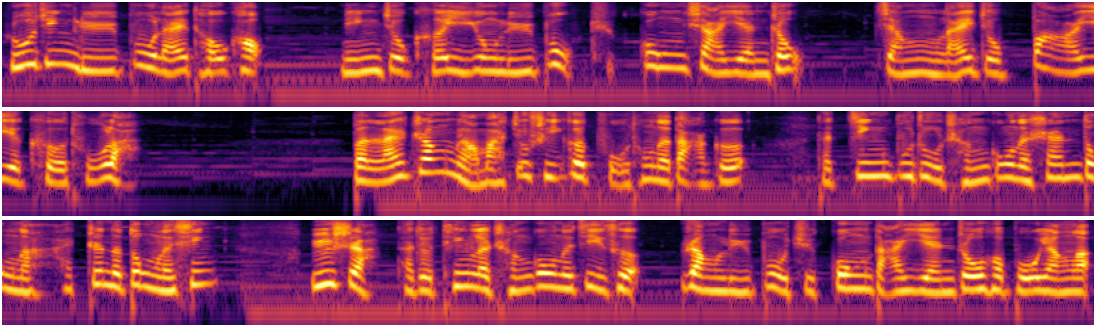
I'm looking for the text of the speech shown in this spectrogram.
如今吕布来投靠，您就可以用吕布去攻下兖州，将来就霸业可图了。本来张邈嘛就是一个普通的大哥，他经不住成功的煽动呢，还真的动了心。于是啊，他就听了成功的计策，让吕布去攻打兖州和濮阳了。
